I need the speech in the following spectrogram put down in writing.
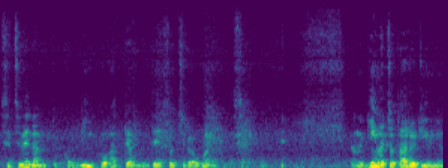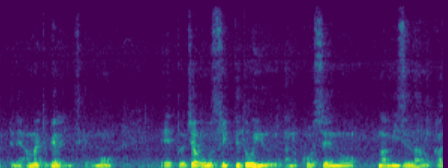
説明欄のとこからリンクを貼ってあるのでそちらをご覧ください。あの銀はちょっとある理由によってねあんまり溶けないんですけども、えーと、じゃあ王水ってどういうあの構成の、まあ、水なのかっ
